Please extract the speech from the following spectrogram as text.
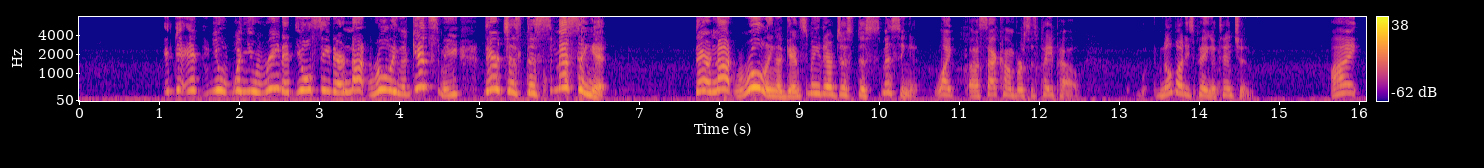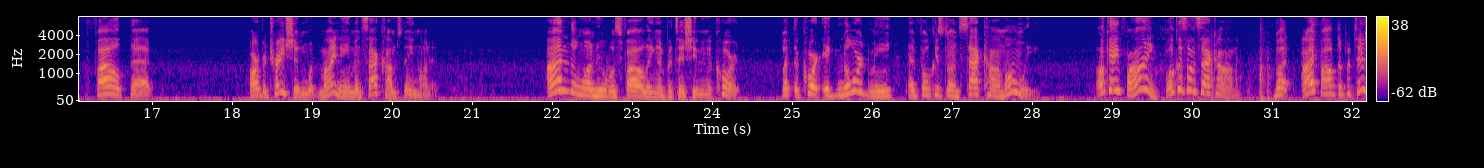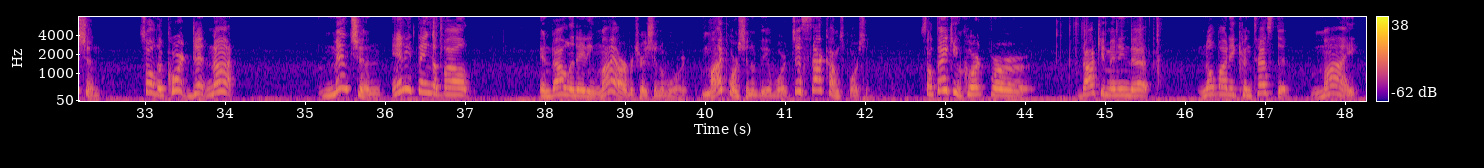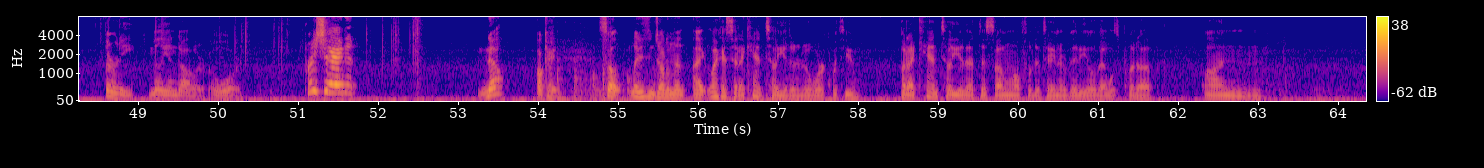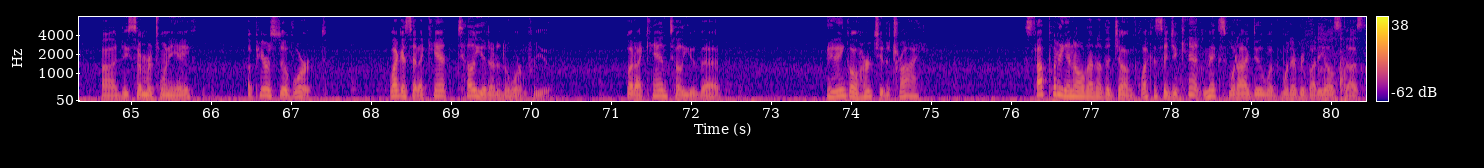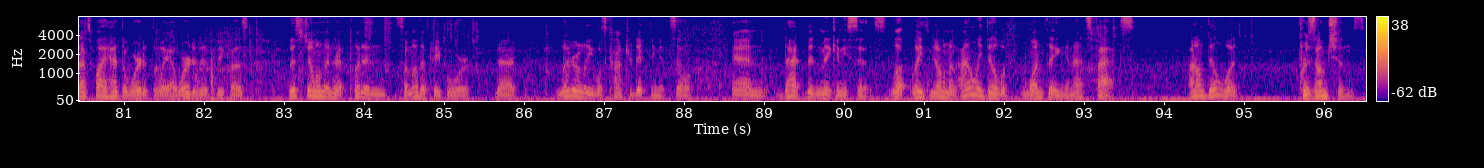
It, it, you when you read it, you'll see they're not ruling against me. They're just dismissing it. They're not ruling against me, they're just dismissing it. Like uh, SATCOM versus PayPal. Nobody's paying attention. I filed that arbitration with my name and SATCOM's name on it. I'm the one who was filing and petitioning the court, but the court ignored me and focused on SATCOM only. Okay, fine, focus on SATCOM. But I filed the petition. So the court did not mention anything about invalidating my arbitration award, my portion of the award, just SATCOM's portion. So thank you, court, for documenting that nobody contested my $30 million award. Appreciate it. No? Okay. So, ladies and gentlemen, I like I said, I can't tell you that it'll work with you, but I can tell you that this unlawful detainer video that was put up on uh, December 28th appears to have worked. Like I said, I can't tell you that it'll work for you, but I can tell you that it ain't gonna hurt you to try. Stop putting in all that other junk. Like I said, you can't mix what I do with what everybody else does. That's why I had to word it the way I worded it because this gentleman had put in some other paperwork that literally was contradicting itself. And that didn't make any sense. Look, ladies and gentlemen, I only deal with one thing, and that's facts. I don't deal with presumptions.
